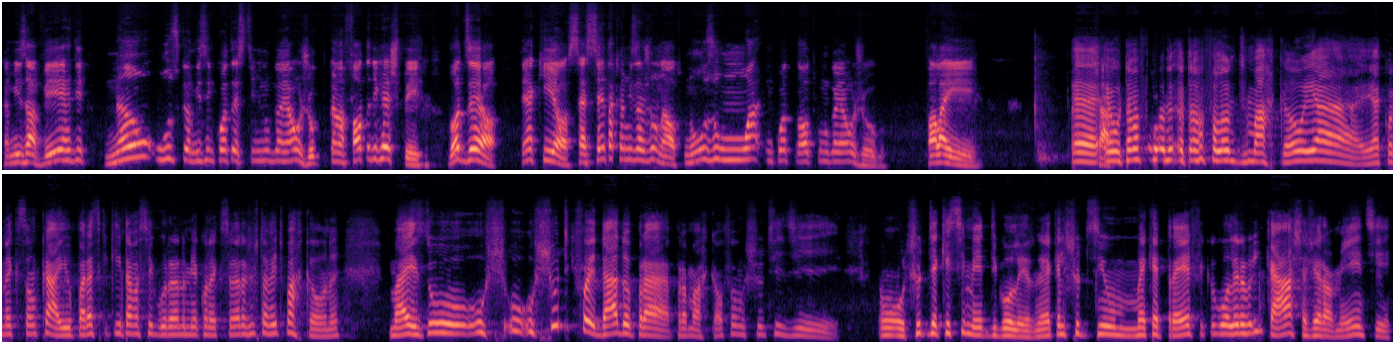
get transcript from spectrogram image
camisa verde. Não uso camisa enquanto esse time não ganhar um jogo, porque é uma falta de respeito. Vou dizer, ó, tem aqui, ó, 60 camisas do Náutico. Não uso uma enquanto o Náutico não ganhar um jogo. Fala aí. É, eu tava, falando, eu tava falando de Marcão e a, e a conexão caiu. Parece que quem tava segurando a minha conexão era justamente Marcão, né? Mas o, o, o chute que foi dado para Marcão foi um chute de um chute de aquecimento de goleiro, né? Aquele chutezinho mequetrefe que o goleiro encaixa geralmente,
